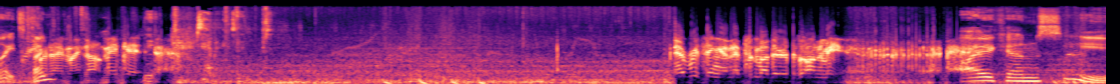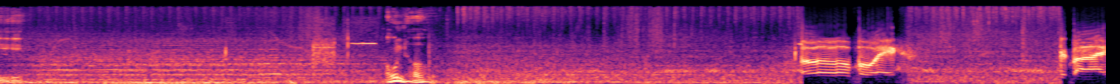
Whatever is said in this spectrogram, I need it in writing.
Right, time. I can see. Oh no. Oh boy. Goodbye.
